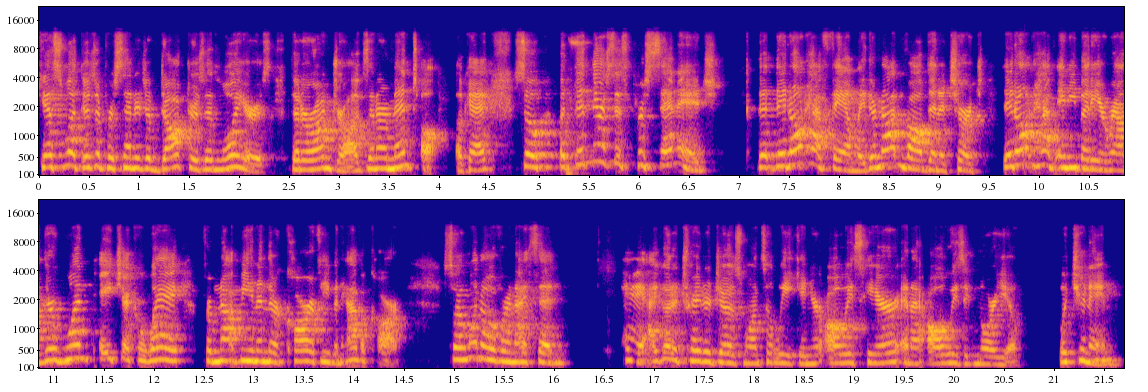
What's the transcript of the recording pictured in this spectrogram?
Guess what? There's a percentage of doctors and lawyers that are on drugs and are mental. Okay. So, but then there's this percentage that they don't have family. They're not involved in a church. They don't have anybody around. They're one paycheck away from not being in their car if they even have a car. So I went over and I said, Hey, I go to Trader Joe's once a week and you're always here and I always ignore you. What's your name?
